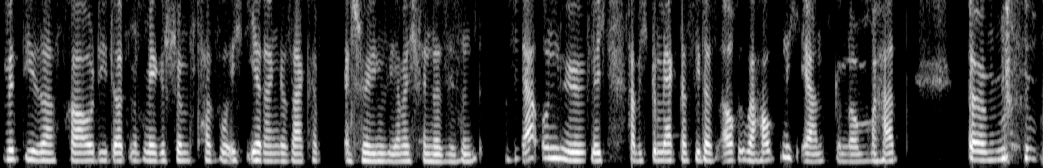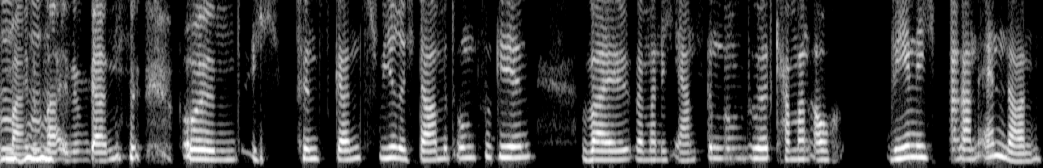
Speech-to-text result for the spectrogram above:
mit dieser Frau, die dort mit mir geschimpft hat, wo ich ihr dann gesagt habe, entschuldigen Sie, aber ich finde, Sie sind sehr unhöflich, habe ich gemerkt, dass sie das auch überhaupt nicht ernst genommen hat. Ähm, mhm. meine Meinung dann. Und ich finde es ganz schwierig, damit umzugehen, weil wenn man nicht ernst genommen wird, kann man auch wenig daran ändern.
